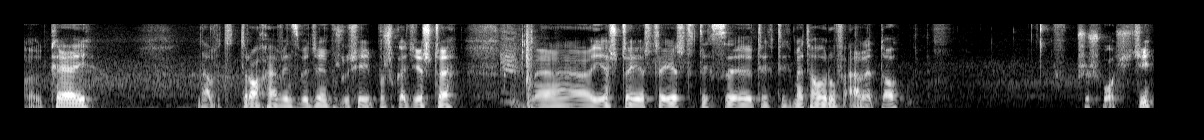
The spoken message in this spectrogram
Ok, nawet trochę, więc będziemy musieli poszukać jeszcze, e, jeszcze, jeszcze, jeszcze tych, tych, tych meteorów, ale to w przyszłości.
